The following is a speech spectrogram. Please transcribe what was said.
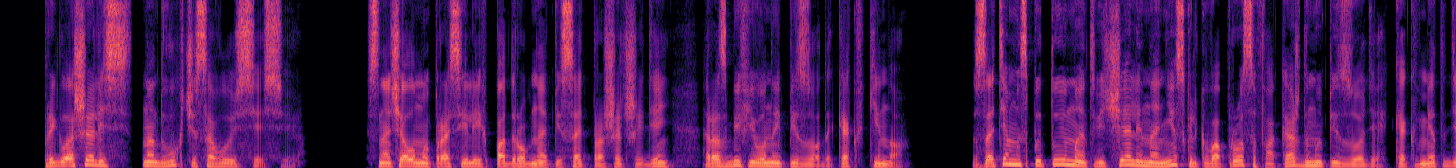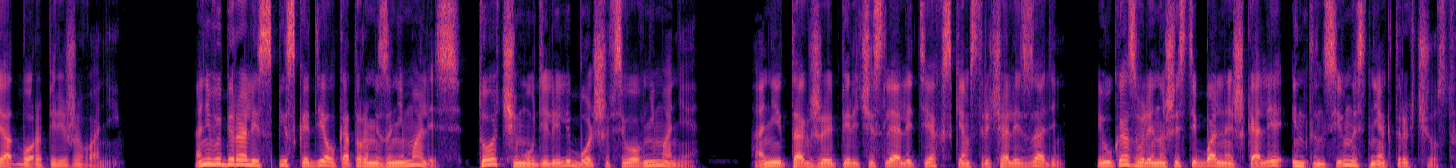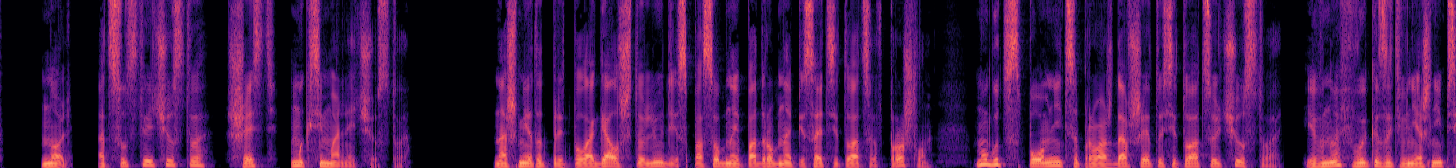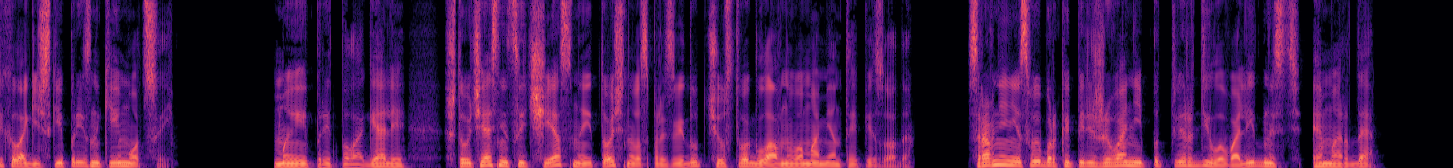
приглашались на двухчасовую сессию. Сначала мы просили их подробно описать прошедший день, разбив его на эпизоды, как в кино. Затем испытуемые отвечали на несколько вопросов о каждом эпизоде, как в методе отбора переживаний. Они выбирали из списка дел, которыми занимались, то, чему уделили больше всего внимания. Они также перечисляли тех, с кем встречались за день, и указывали на шестибальной шкале интенсивность некоторых чувств. 0 — отсутствие чувства, 6 — максимальное чувство. Наш метод предполагал, что люди, способные подробно описать ситуацию в прошлом, могут вспомнить сопровождавшие эту ситуацию чувства и вновь выказать внешние психологические признаки эмоций. Мы предполагали, что участницы честно и точно воспроизведут чувство главного момента эпизода. Сравнение с выборкой переживаний подтвердило валидность МРД.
